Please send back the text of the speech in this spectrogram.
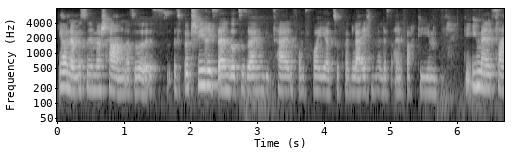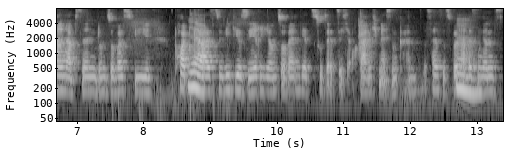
Ja, und da müssen wir mal schauen. Also es, es wird schwierig sein, sozusagen die Zahlen vom Vorjahr zu vergleichen, weil das einfach die, die E-Mail-Zahlen ab sind und sowas wie Podcast, ja. Videoserie und so werden wir jetzt zusätzlich auch gar nicht messen können. Das heißt, es wird mhm. alles ganz,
